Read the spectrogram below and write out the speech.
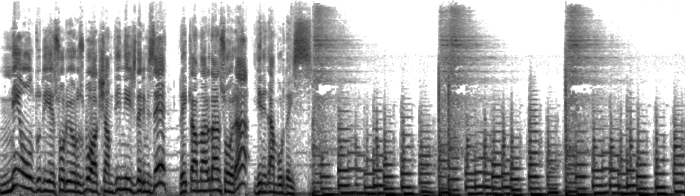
ne oldu diye soruyoruz bu akşam dinleyicilerimize. Reklamlardan sonra yeniden buradayız. Kafa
